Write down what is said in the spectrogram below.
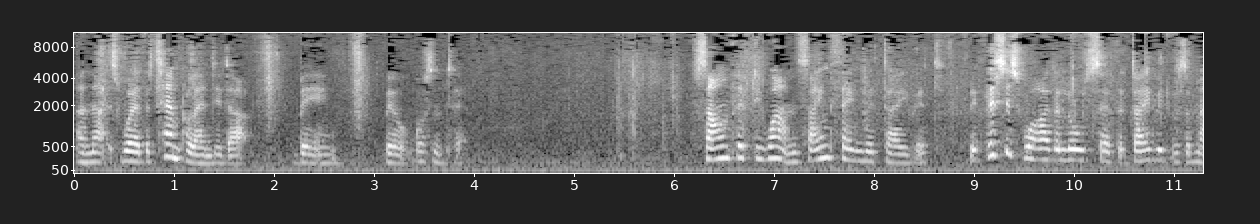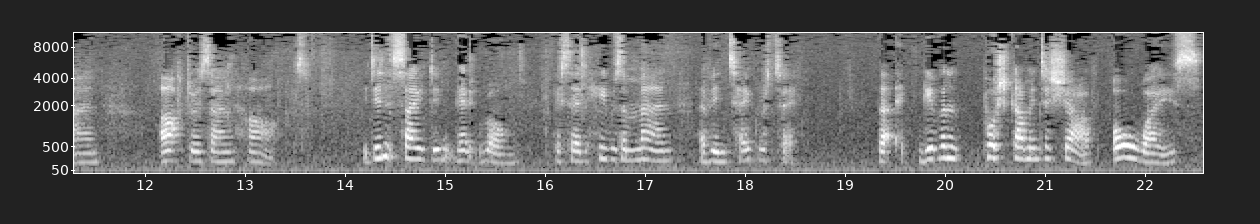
And that's where the temple ended up being built, wasn't it? Psalm 51, same thing with David. But This is why the Lord said that David was a man after his own heart. He didn't say he didn't get it wrong. He said he was a man of integrity. That given push coming to shove, always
